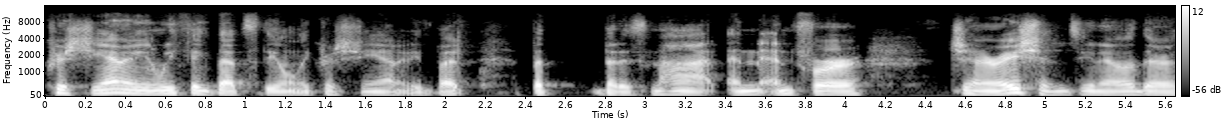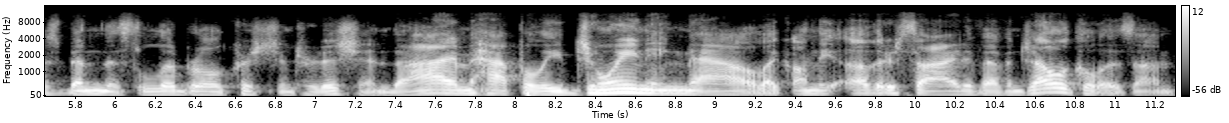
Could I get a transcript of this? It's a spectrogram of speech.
Christianity and we think that's the only Christianity, but, but, but it's not. And, and for, generations you know there's been this liberal christian tradition that i'm happily joining now like on the other side of evangelicalism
